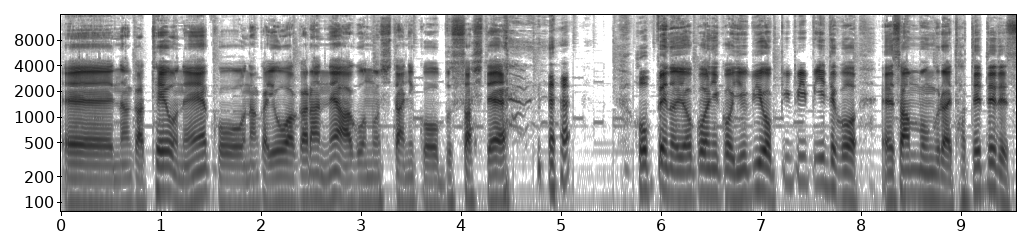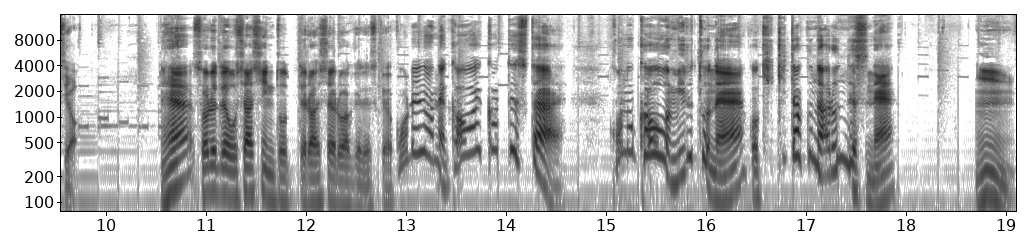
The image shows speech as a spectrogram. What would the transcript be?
えー、なんか手をねこうなんかようわからんね顎の下にこうぶっ刺して ほっぺの横にこう指をピピピってこう、えー、3本ぐらい立ててですよ。ねそれでお写真撮ってらっしゃるわけですけどこれがね可愛かったですたい。この顔を見るとねこう聞きたくなるんですね。うん。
